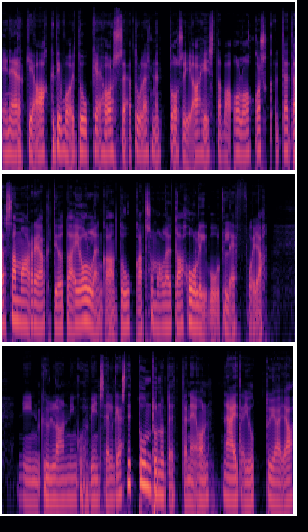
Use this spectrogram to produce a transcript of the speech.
energia aktivoituu kehossa ja tulee sinne tosi ahistava olo, koska tätä samaa reaktiota ei ollenkaan tule katsomalla jotain Hollywood-leffoja, niin kyllä on niin kuin hyvin selkeästi tuntunut, että ne on näitä juttuja ja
